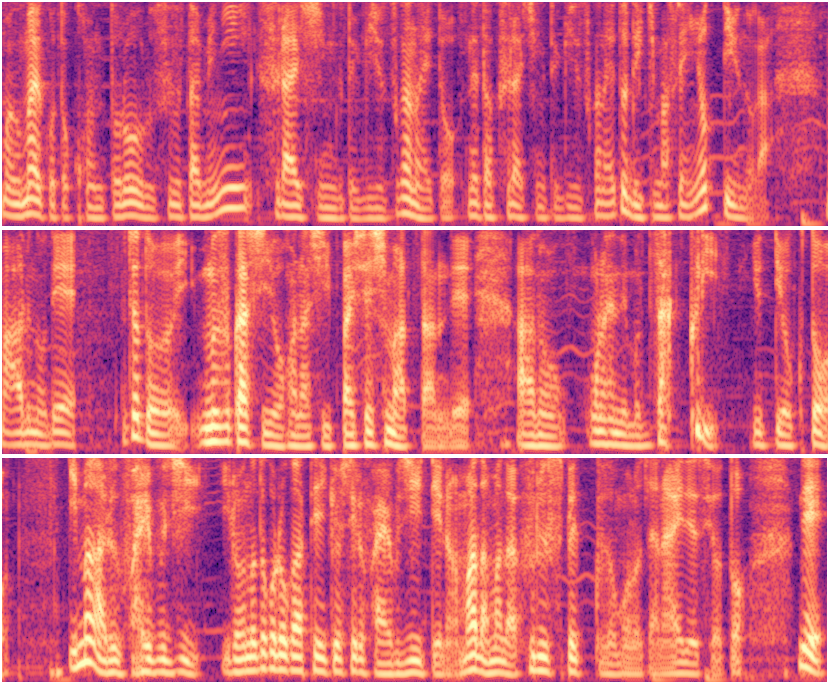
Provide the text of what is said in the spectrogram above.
まうまいことコントロールするためにスライシングという技術がないとネタクスライシングという技術がないとできませんよっていうのが、まあ、あるのでちょっと難しいお話いっぱいしてしまったんであのこの辺でもざっくり言っておくと今ある 5G、いろんなところが提供している 5G っていうのはまだまだフルスペックのものじゃないですよと。で、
